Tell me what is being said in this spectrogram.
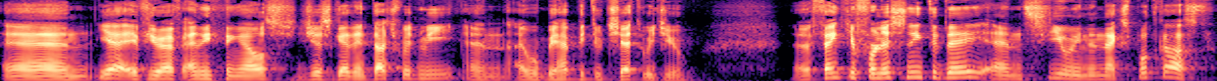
And yeah if you have anything else just get in touch with me and i will be happy to chat with you. Uh, thank you for listening today and see you in the next podcast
